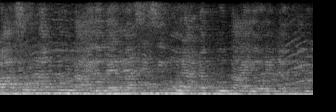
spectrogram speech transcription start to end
pasok na po tayo dahil magsisimula na po tayo in a few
